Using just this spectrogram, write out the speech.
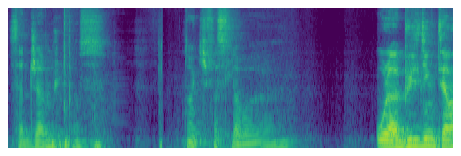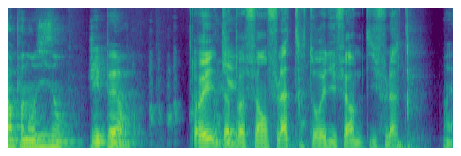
ça jam, je pense. Tant qu'ils fassent leur. euh... Oula, building terrain pendant 10 ans. J'ai peur. Oui, t'as pas fait en flat, t'aurais dû faire un petit flat. Ouais.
